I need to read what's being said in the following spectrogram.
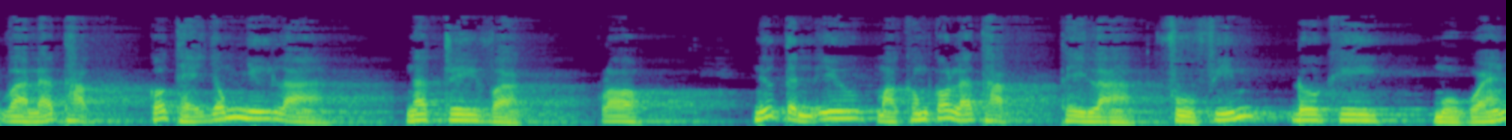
và lẽ thật có thể giống như là natri và clo. Nếu tình yêu mà không có lẽ thật thì là phù phiếm, đôi khi mù quáng.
